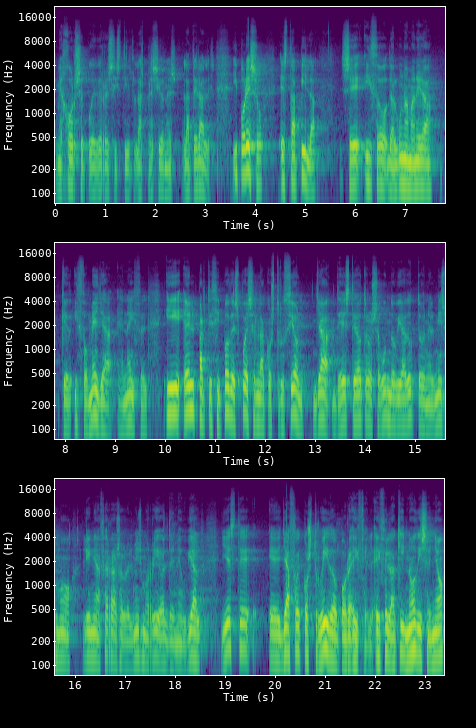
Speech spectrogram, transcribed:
mejor se puede resistir las presiones laterales. Y por eso esta pila se hizo de alguna manera que hizo Mella en Eiffel y él participó después en la construcción ya de este otro segundo viaducto en el mismo línea ferra sobre el mismo río, el de Neuvial, y este eh, ya fue construido por Eiffel. Eiffel aquí no diseñó,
